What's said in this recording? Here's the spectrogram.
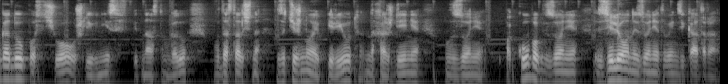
году, после чего ушли вниз в 2015 году в достаточно затяжной период нахождения в зоне покупок в зоне, зеленой зоне этого индикатора,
